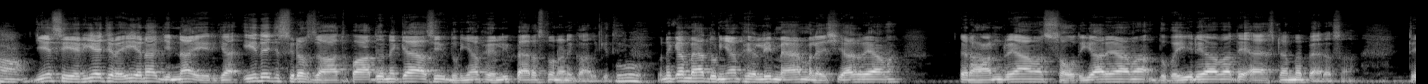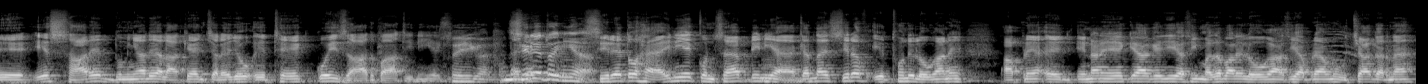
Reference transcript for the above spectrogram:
ਹਾਂ। ਜਿਸ ਏਰੀਆ 'ਚ ਰਹੀ ਹੈ ਨਾ ਜਿੰਨਾ ਏਰੀਆ ਇਹਦੇ 'ਚ ਸਿਰਫ ਜ਼ਾਤ ਪਾਤ ਉਹਨੇ ਕਿਹਾ ਅਸੀਂ ਦੁਨੀਆ ਫੇਰ ਲਈ ਪੈਰਿਸ ਤੋਂ ਉਹਨਾਂ ਨੇ ਗੱਲ ਕੀਤੀ। ਉਹ ਉਹਨੇ ਕਿਹਾ ਮੈਂ ਦੁਨੀਆ ਫੇਰ ਲਈ ਮੈਂ ਮਲੇਸ਼ੀਆ ਰਿਹਾ ਵਾਂ ਇਰਾਨ ਰਿਹਾ ਵਾਂ ਸਾਊਦੀਆ ਰਿਹਾ ਵਾਂ ਦੁਬਈ ਰਿਹਾ ਵਾਂ ਤੇ ਇਸ ਟਾਈਮ ਮੈਂ ਪੈਰਿਸ ਹਾਂ। ਤੇ ਇਹ ਸਾਰੇ ਦੁਨੀਆ ਦੇ ਇਲਾਕਿਆਂ 'ਚ ਚਲੇ ਜਾਓ ਇੱਥੇ ਕੋਈ ਜ਼ਾਤ ਪਾਤ ਹੀ ਨਹੀਂ ਹੈਗੀ। ਸਹੀ ਗੱਲ ਹੈ। ਸਿਰੇ ਤੋਂ ਹੀ ਨਹੀਂ ਆ ਸਿਰੇ ਤੋਂ ਹੈ ਹੀ ਨਹੀਂ ਇਹ ਕਨਸੈਪਟ ਹੀ ਨਹੀਂ ਆਇਆ। ਕਹਿੰਦਾ ਸਿਰਫ ਇੱਥੋਂ ਦੇ ਲੋਕਾਂ ਨੇ ਆਪਣੇ ਇਹ- ਇਹਨਾਂ ਨੇ ਇਹ ਕਿਹਾ ਕਿ ਜੀ ਅਸੀਂ ਮਜ਼ਹਬ ਵਾਲੇ ਲੋਕ ਆ ਅਸੀਂ ਆਪਣੇ ਆਪ ਨੂੰ ਉੱਚਾ ਕਰਨਾ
